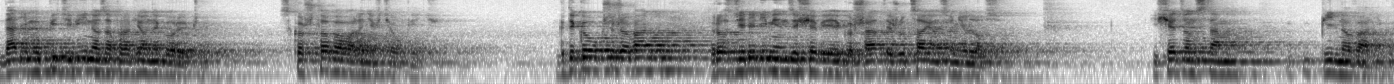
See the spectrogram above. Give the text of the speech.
dali mu pić wino zaprawione goryczą. Skosztował, ale nie chciał pić. Gdy go ukrzyżowali, rozdzielili między siebie jego szaty, rzucając o nie losy. I siedząc tam, pilnowali go.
